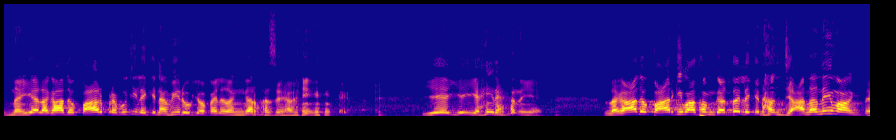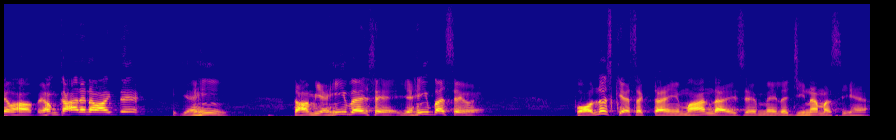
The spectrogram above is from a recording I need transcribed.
नैया लगा दो पार प्रभु जी, लेकिन अभी रुक जाओ, पहले लंगर फंसे अभी। ये ये यही रहना नहीं है। लगा दो पार की बात हम करते लेकिन हम जाना नहीं मांगते वहाँ पे। हम कहाँ रहना मांगते? यहीं। तो हम यहीं बैठे यहीं बसे हुए पॉलिस कह सकता है, ईमानदारी से मेरे लिए जीना मसीह है।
